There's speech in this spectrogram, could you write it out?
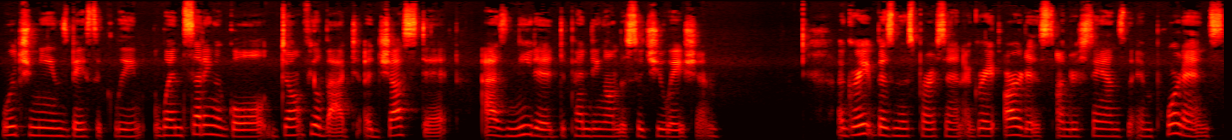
Which means basically, when setting a goal, don't feel bad to adjust it as needed depending on the situation. A great business person, a great artist understands the importance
